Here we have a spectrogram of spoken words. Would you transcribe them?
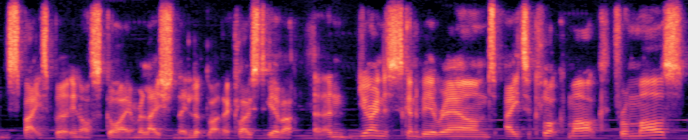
in space, but in our sky in relation, they look like they're close together. And Uranus is going to be around 8 o'clock mark from Mars.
